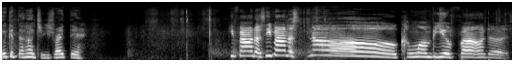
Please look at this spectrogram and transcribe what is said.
Look at the hunter, he's right there. He found us. He found us. No! Columbia found us.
